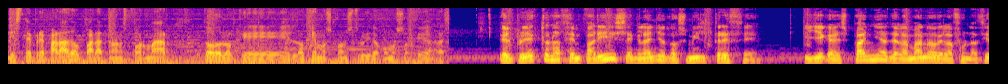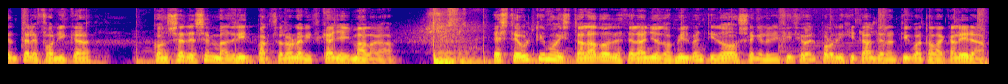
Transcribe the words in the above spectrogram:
y esté preparado para transformar todo lo que, lo que hemos construido como sociedad. El proyecto nace en París en el año 2013 y llega a España de la mano de la Fundación Telefónica con sedes en Madrid, Barcelona, Vizcaya y Málaga. Este último instalado desde el año 2022 en el edificio del Polo Digital de la antigua Tabacalera.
